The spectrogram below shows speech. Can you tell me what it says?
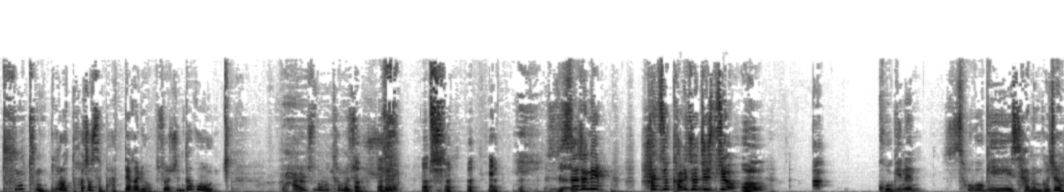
퉁퉁 불어 터져서 맛대가리 없어진다고. 알지도 못하면서. 사장님, 한수 가르쳐 주십시오. 어? 아, 고기는 소고기 사는 거죠?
